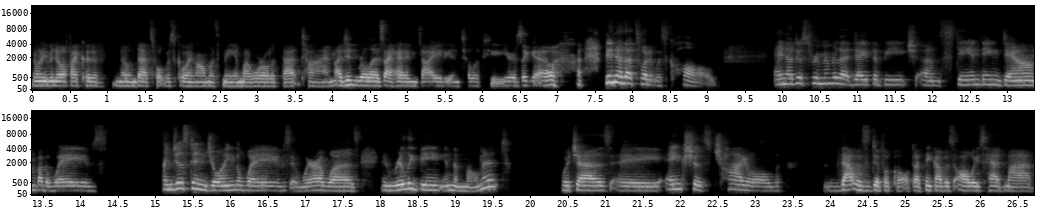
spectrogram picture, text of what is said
I don't even know if I could have known that's what was going on with me in my world at that time. I didn't realize I had anxiety until a few years ago. didn't know that's what it was called. And I just remember that day at the beach, um, standing down by the waves and just enjoying the waves and where I was and really being in the moment, which as a anxious child, that was difficult. I think I was always had my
